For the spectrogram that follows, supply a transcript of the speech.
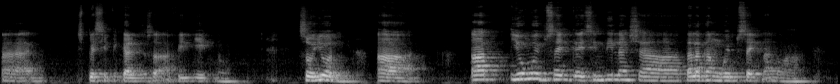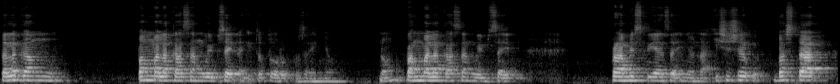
Uh, specifically sa affiliate no? So yun. Ah at yung website guys hindi lang siya talagang website na ano ha? Talagang pangmalakasang website ang ituturo ko sa inyo no? Pangmalakasang website. Promise ko yan sa inyo na isi-share ko. Basta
